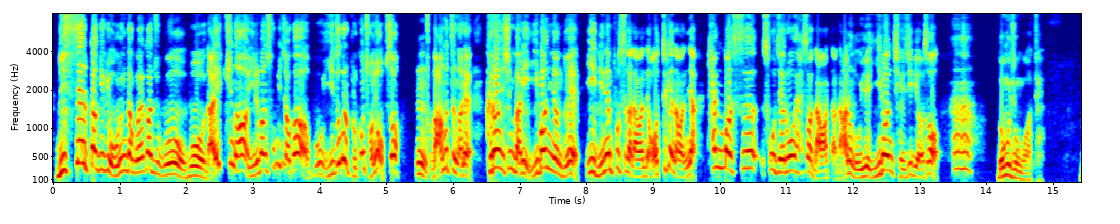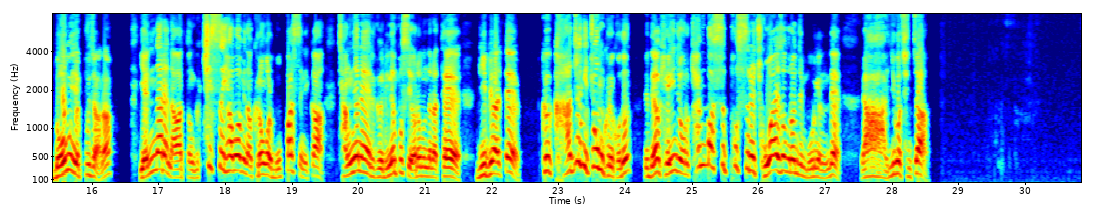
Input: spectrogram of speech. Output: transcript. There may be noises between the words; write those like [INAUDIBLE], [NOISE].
리셀 가격이 오른다고 해가지고 뭐 나이키나 일반 소비자가 뭐 이득을 볼 건 전혀 없어. 음, 뭐 아무튼 간에 그런 신발이 이번 연도에 이 리넨포스가 나왔는데 어떻게 나왔냐? 캔버스 소재로 해서 나왔다. 나는 오히려 이런 재질이어서 [GASPS] 너무 좋은 것 같아. 너무 예쁘지 않아? 옛날에 나왔던 그 키스 협업이나 그런 걸 못 봤으니까 작년에 그 리넨포스 여러분들한테 리뷰할 때 그 가죽이 조금 그랬거든? 내가 개인적으로 캔버스 포스를 좋아해서 그런지 모르겠는데 야 이거 진짜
